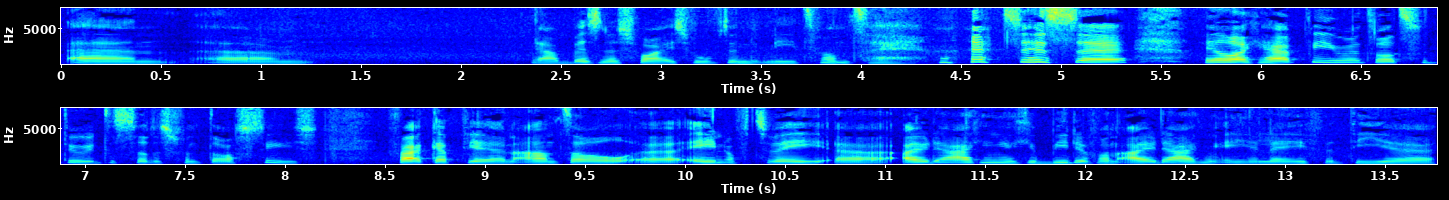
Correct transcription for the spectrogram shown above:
En um, ja, business-wise hoefde het niet. Want ze is heel erg happy met wat ze doet. Dus dat is fantastisch. Vaak heb je een aantal, uh, één of twee uitdagingen, gebieden van uitdaging in je leven die je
